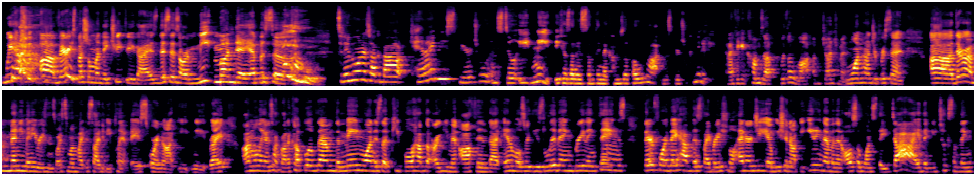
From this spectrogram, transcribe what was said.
We have a very special Monday treat for you guys. This is our Meat Monday episode. Ooh. Today we want to talk about can I be spiritual and still eat meat? Because that is something that comes up a lot in the spiritual community. And I think it comes up with a lot of judgment. 100%. Uh, there are many, many reasons why someone might decide to be plant based or not eat meat, right? I'm only going to talk about a couple of them. The main one is that people have the argument often that animals are these living, breathing things. Therefore, they have this vibrational energy and we should not be eating them. And then also, once they die, then you took something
